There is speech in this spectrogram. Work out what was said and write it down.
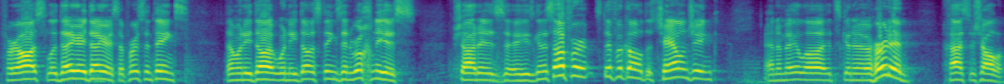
for us l'dayer dayer. A person thinks that when he does when he does things in ruchnius, shot is uh, he's going to suffer. It's difficult. It's challenging, and Amela, it's going to hurt him. Chas v'shalom.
